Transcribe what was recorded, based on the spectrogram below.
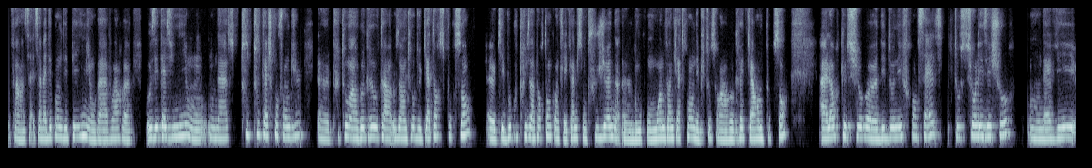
Enfin, ça, ça va dépendre des pays, mais on va avoir aux États-Unis, on, on, a tout, tout âge confondu, plutôt un regret aux alentours de 14%. Euh, qui est beaucoup plus important quand les femmes sont plus jeunes, euh, donc ont moins de 24 ans, on est plutôt sur un regret de 40%, alors que sur euh, des données françaises, plutôt sur les échours, on avait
